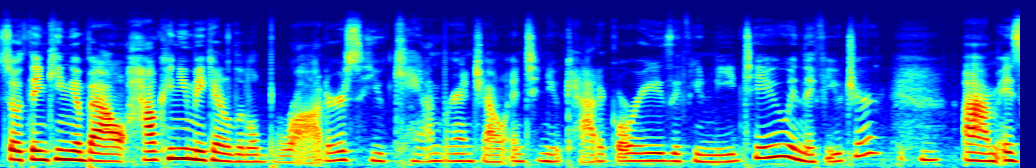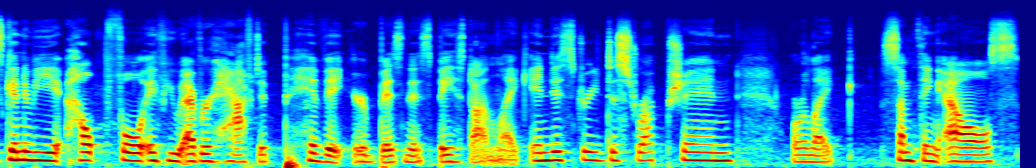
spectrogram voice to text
So thinking about how can you make it a little broader so you can branch out into new categories if you need to in the future mm-hmm. um, is going to be helpful if you ever have to pivot your business based on like industry disruption or like something else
